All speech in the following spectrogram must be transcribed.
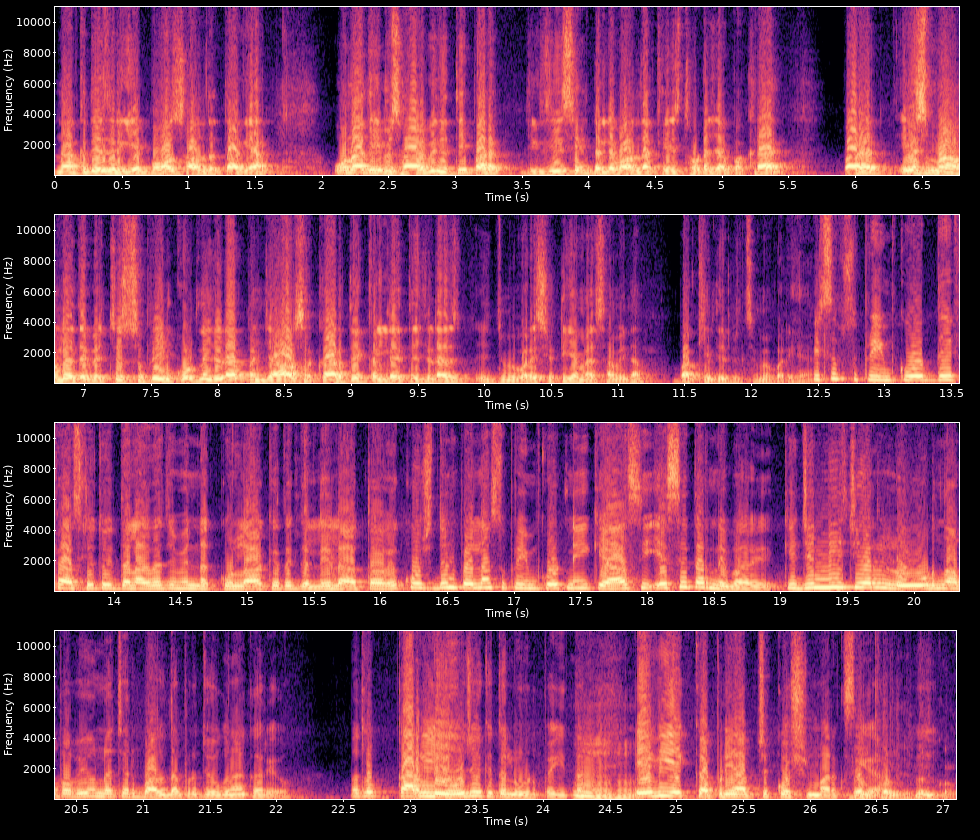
ਨੱਕ ਦੇ ਜ਼ਰੀਏ ਬਹੁਤ ਸਾਲ ਦਿੱਤਾ ਗਿਆ ਉਹਨਾਂ ਦੀ ਮਿਸਾਲ ਵੀ ਦਿੱਤੀ ਪਰ ਜਗਜੀਤ ਸਿੰਘ ਡੱਲੇਵਾਲ ਦਾ ਕੇਸ ਥੋੜਾ ਜਿਹਾ ਵੱਖਰਾ ਹੈ ਪਰ ਇਸ ਮਾਮਲੇ ਦੇ ਵਿੱਚ ਸੁਪਰੀਮ ਕੋਰਟ ਨੇ ਜਿਹੜਾ ਪੰਜਾਬ ਸਰਕਾਰ ਤੇ ਇਕੱਲੇ ਤੇ ਜਿਹੜਾ ਜ਼ਿੰਮੇਵਾਰੀ ਸਿੱਟੀ ਹੈ ਮੈਂ ਸਮਝਦਾ ਬਾਕੀ ਦੇ ਵਿੱਚ ਜ਼ਿੰਮੇਵਾਰੀ ਹੈ। ਫਿਰ ਸਭ ਸੁਪਰੀਮ ਕੋਰਟ ਦੇ ਫੈਸਲੇ ਤੋਂ ਇਦਾਂ ਲੱਗਦਾ ਜਿਵੇਂ ਨੱਕੋਂ ਲਾ ਕੇ ਤੇ ਗੱਲੇ ਲਾਤਾ ਹੋਵੇ। ਕੁਝ ਦਿਨ ਪਹਿਲਾਂ ਸੁਪਰੀਮ ਕੋਰਟ ਨੇ ਕਿਹਾ ਸੀ ਇਸੇ ਧਰਨੇ ਬਾਰੇ ਕਿ ਜਿੰਨੀ ਚਿਰ ਲੋੜ ਨਾ ਪਵੇ ਉਹਨਾਂ ਚਿਰ ਬਲ ਦਾ ਪ੍ਰਯੋਗ ਨਾ ਕਰਿਓ। ਮਤਲਬ ਕਰ ਲਿਓ ਜੇ ਕਿਤੇ ਲੋੜ ਪਈ ਤਾਂ। ਇਹ ਵੀ ਇੱਕ ਆਪਣੇ ਆਪ ਚ ਕੁਐਸਚਨ ਮਾਰਕ ਸੀਗਾ। ਬਿਲਕੁਲ। ਬਿਲਕੁਲ।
